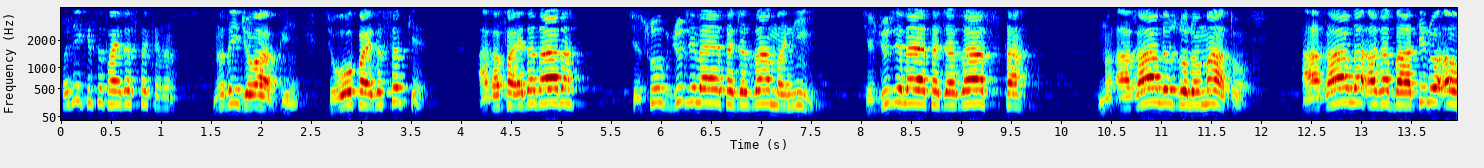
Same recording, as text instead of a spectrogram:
په دې کې څه فائدہ شته کنه نو دی جواب کوي چې هو فائدہ شته کې هغه فائدہ دا ده چې څوک جزء لا تجزا مني چې جزء لا تجزا سته نو اغال ظلماتو اغال اغه باطل او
